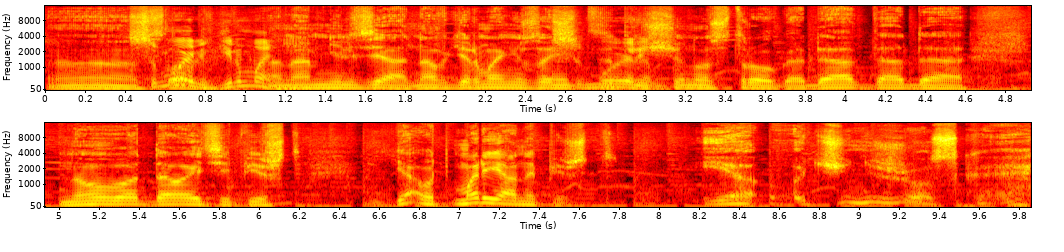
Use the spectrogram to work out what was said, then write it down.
А, Самуэль слава- в Германии. А нам нельзя, нам в Германию звонить Самуэлем. запрещено строго. Да, да, да. Ну вот давайте пишет. Я вот Марьяна пишет. Я очень жесткая,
